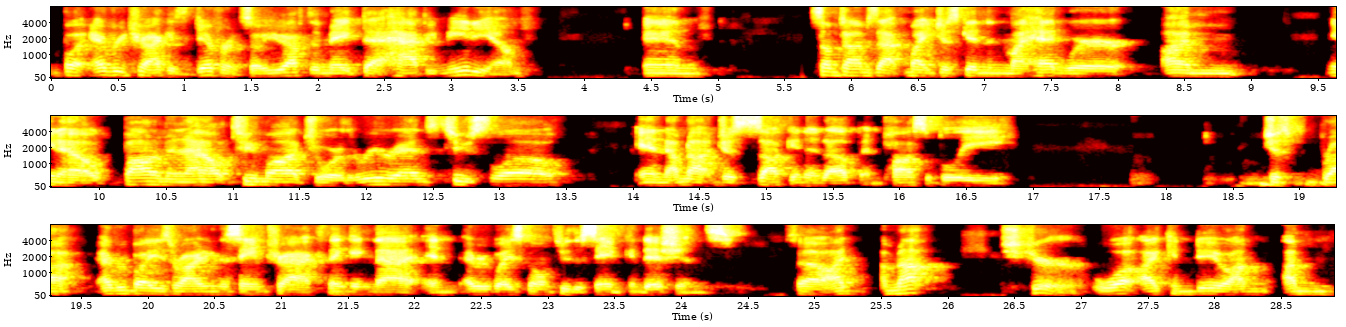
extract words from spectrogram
But every track is different. So you have to make that happy medium. And sometimes that might just get in my head where I'm, you know, bottoming out too much or the rear end's too slow. And I'm not just sucking it up and possibly just brought, everybody's riding the same track thinking that and everybody's going through the same conditions. So I I'm not sure what I can do. I'm I'm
